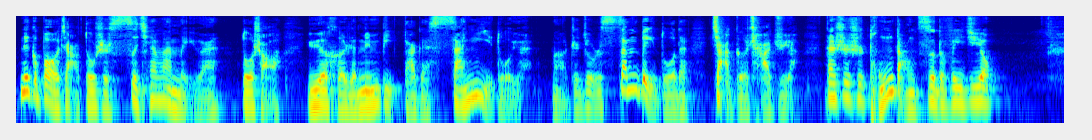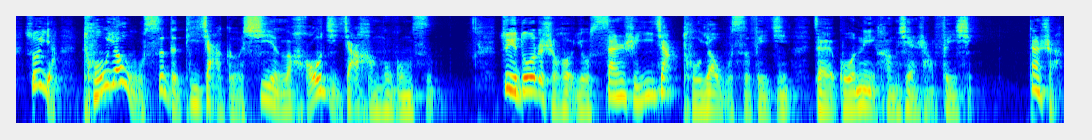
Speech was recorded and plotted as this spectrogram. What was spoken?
那个报价都是四千万美元，多少啊？约合人民币大概三亿多元。啊，这就是三倍多的价格差距啊！但是是同档次的飞机哦，所以啊，图幺五四的低价格吸引了好几家航空公司，最多的时候有三十一架图幺五四飞机在国内航线上飞行。但是啊，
